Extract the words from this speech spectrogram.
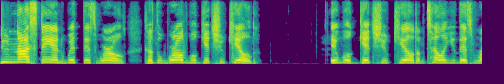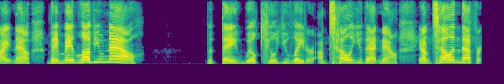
Do not stand with this world because the world will get you killed. It will get you killed. I'm telling you this right now. They may love you now, but they will kill you later. I'm telling you that now. And I'm telling that for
